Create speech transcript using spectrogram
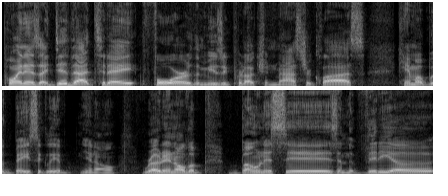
Point is, I did that today for the music production masterclass. Came up with basically, you know, wrote in all the bonuses and the video,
